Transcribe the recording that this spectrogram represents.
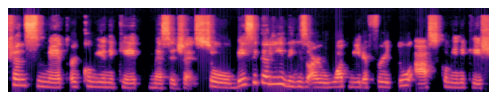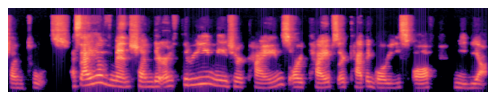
transmit or communicate messages. So, basically, these are what we refer to as communication tools. As I have mentioned, there are three major kinds or types or categories of media.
